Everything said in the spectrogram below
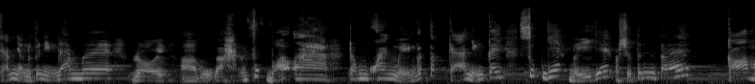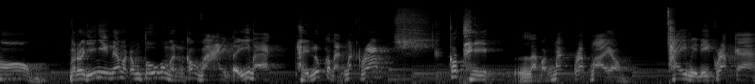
cảm nhận được cái niềm đam mê rồi uh, hạnh phúc vỡ òa trong khoang miệng với tất cả những cái xúc giác vị giác và sự tinh tế. Có không? Và rồi dĩ nhiên nếu mà trong túi của mình có vài tỷ bạc, thì lúc các bạn bắt grab, có thiệt là vẫn bắt grab bay không? Thay vì đi grab car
